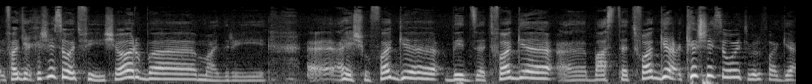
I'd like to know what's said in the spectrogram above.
الفقع كل شيء سويت فيه. شوربة ما أدري عيش وفقع بيتزا بفقع باستا بفقع. كل شيء سويت بالفقع.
